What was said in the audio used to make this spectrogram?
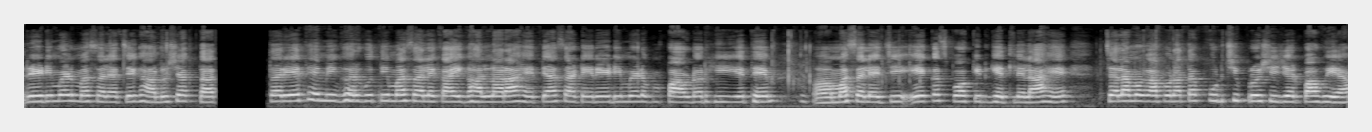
रेडीमेड मसाल्याचे घालू शकतात. तर येथे मी घरगुती मसाले काही घालणार आहे त्यासाठी रेडीमेड पावडर ही येथे मसाल्याची एकच पॉकेट घेतलेलं आहे. चला मग आपण आता पुढची प्रोसिजर पाहूया.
